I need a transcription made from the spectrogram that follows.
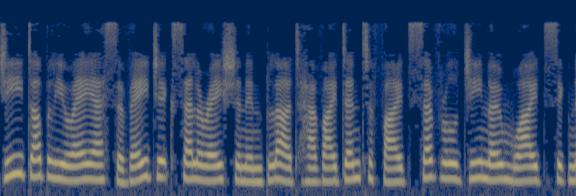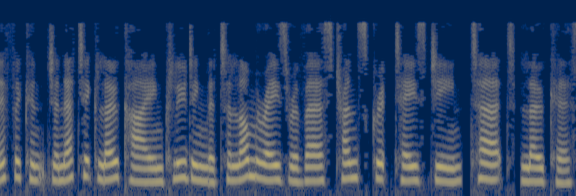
GWAS of age acceleration in blood have identified several genome-wide significant genetic loci including the telomerase reverse transcriptase gene locus.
